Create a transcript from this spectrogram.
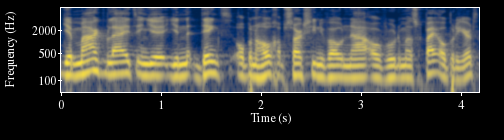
je maakt beleid en je, je denkt op een hoog abstractieniveau na... over hoe de maatschappij opereert.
